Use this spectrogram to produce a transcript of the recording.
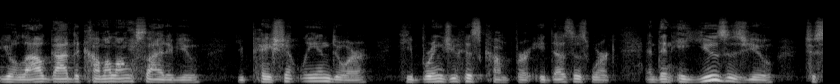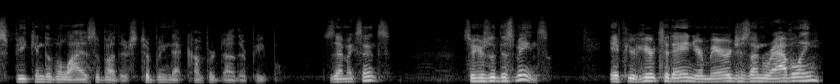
you allow God to come alongside of you, you patiently endure, He brings you His comfort, He does His work, and then He uses you to speak into the lives of others, to bring that comfort to other people. Does that make sense? So here's what this means. If you're here today and your marriage is unraveling,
